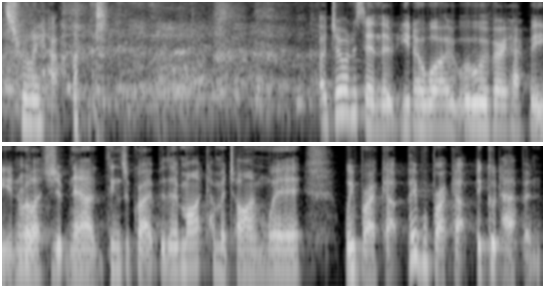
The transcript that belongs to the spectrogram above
it's really hard. I do understand that, you know, why we're very happy in a relationship now, things are great, but there might come a time where we break up. People break up, it could happen.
